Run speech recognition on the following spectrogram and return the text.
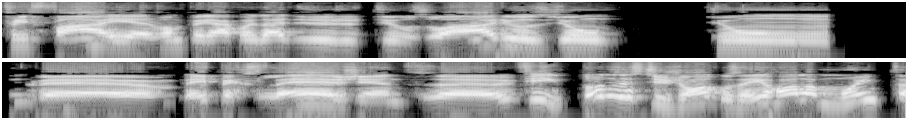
Free Fire, vamos pegar a quantidade de, de usuários de um, de um é, Apex Legends, é, enfim, todos esses jogos aí rola muita.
